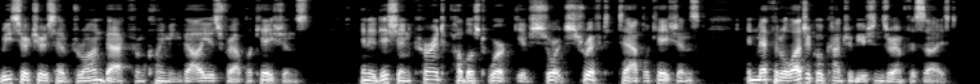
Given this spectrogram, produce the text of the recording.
researchers have drawn back from claiming values for applications. In addition, current published work gives short shrift to applications, and methodological contributions are emphasized.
